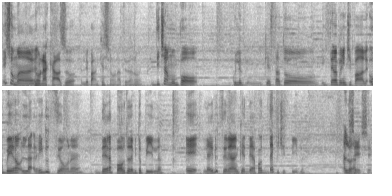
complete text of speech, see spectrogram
Insomma, non a caso le banche sono nate da noi. diciamo un po' quello che è stato il tema principale, ovvero la riduzione del rapporto debito-PIL e la riduzione anche del rapporto deficit-PIL. Allora, sì, sì.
